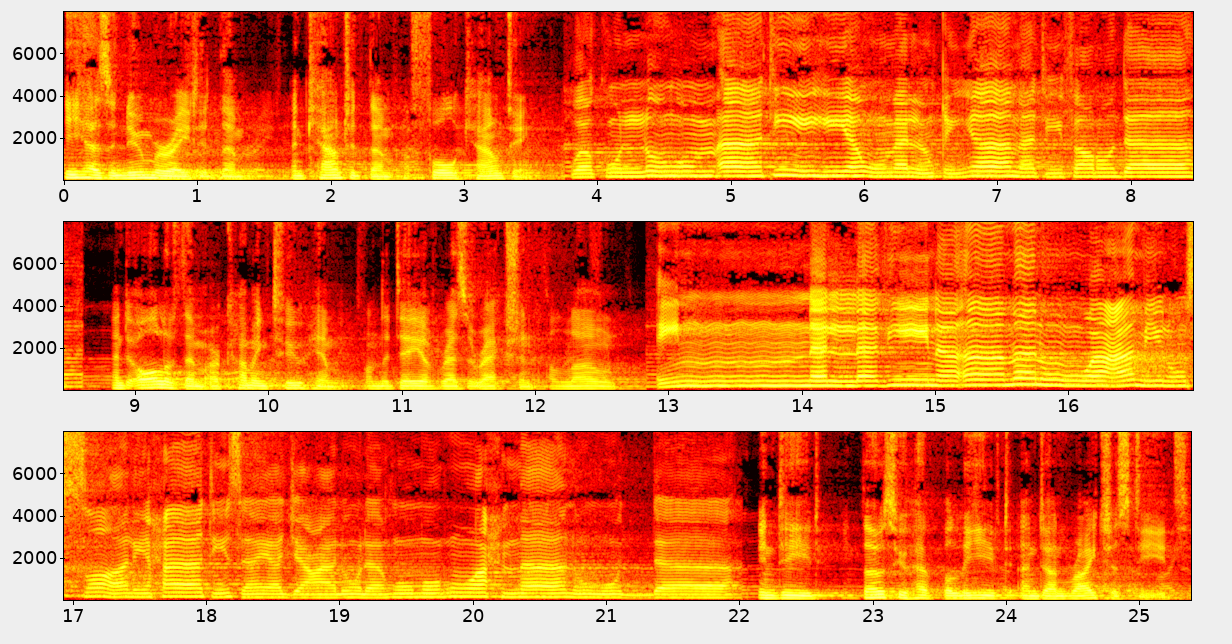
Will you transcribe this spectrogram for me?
He has enumerated them and counted them a full counting. And all of them are coming to him on the day of resurrection alone. إن الذين آمنوا وعملوا الصالحات سيجعل لهم الرحمن ودا Indeed, those who have believed and done righteous deeds,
